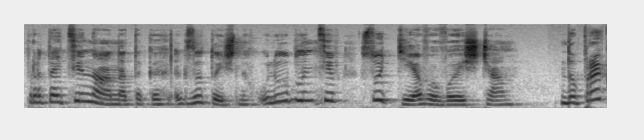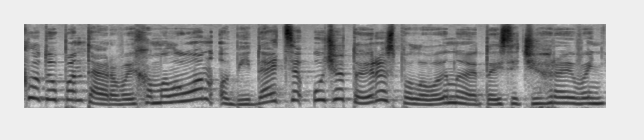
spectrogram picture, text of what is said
Проте ціна на таких екзотичних улюбленців суттєво вища. До прикладу, пантеровий хамелеон обійдеться у 4,5 тисячі гривень,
